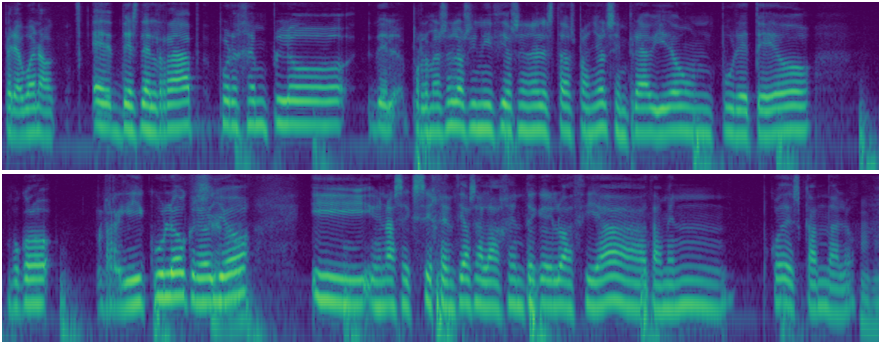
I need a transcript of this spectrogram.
Pero bueno, eh, desde el rap, por ejemplo, del- por lo menos en los inicios en el Estado español, siempre ha habido un pureteo un poco ridículo, creo Sí, yo, ¿no? y, y unas exigencias a la gente que lo hacía también un poco de escándalo. Ujú.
